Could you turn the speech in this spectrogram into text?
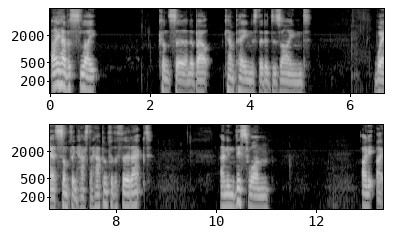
I have a slight concern about campaigns that are designed where something has to happen for the third act. And in this one, I, I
